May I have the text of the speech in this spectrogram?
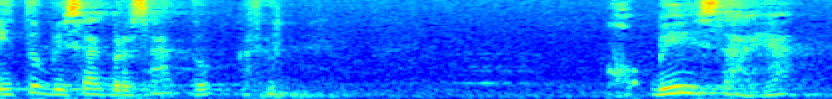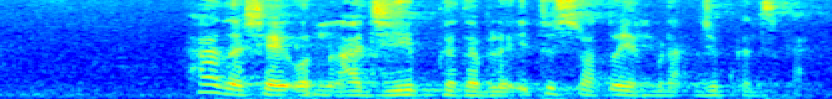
itu bisa bersatu. Kok bisa ya? Ada syai'un ajib kata beliau itu sesuatu yang menakjubkan sekali.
